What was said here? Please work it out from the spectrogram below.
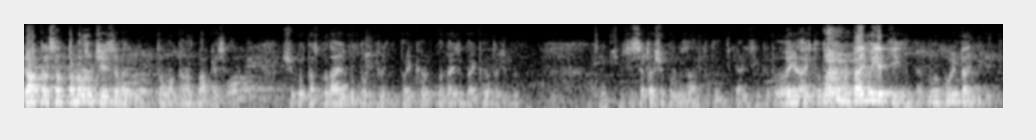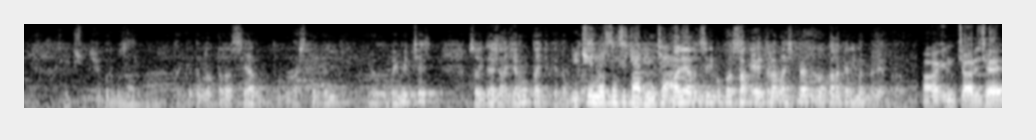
ڈاکٹر صٲب تمام چیٖز تمام کانٛہہ پَر کیٛاہ چھِ شکر تَس خۄدایَس کُن تُہۍ تۄہہِ خٲر خۄدایہِ سٕنٛدِ تۄہہِ خٲر تُہۍ چھُو۔ ٹھیٖک چھُ۔ أسۍ چھِ سٮ۪ٹھاہ شُکُر گُزار تُکُن تِکیٛازِ ییٚتٮ۪تھ ٲے اَسہِ توٚگ نہٕ ٹایمٕے ییٚتہِ کِہیٖنۍ۔ اَسہِ لوٚگ کُنہِ ٹایمہٕ ییٚتہِ۔ ٹھیٖک چھُ۔ شُکُر گُزار کوٚر تو اللہ تعالیٰ صحت اَسہِ تہِ تۄہہِ ییٚمِتۍ چھِ۔ سخ احترام اللہ تعالیٰ احترام انچارج ہے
